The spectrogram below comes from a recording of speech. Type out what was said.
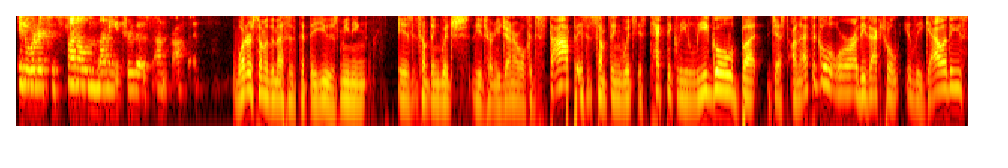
in order to funnel money through those nonprofits. What are some of the methods that they use? Meaning, is it something which the attorney general could stop? Is it something which is technically legal but just unethical? Or are these actual illegalities?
